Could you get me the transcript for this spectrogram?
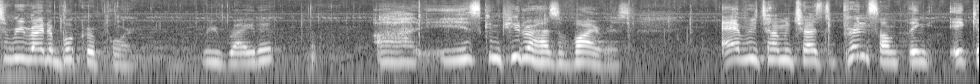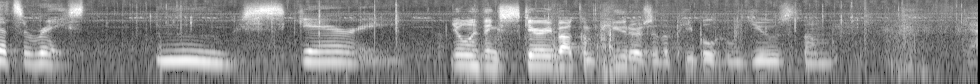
to rewrite a book report. Rewrite it? Uh, his computer has a virus. Every time he tries to print something, it gets erased. Ooh, scary. The only thing scary about computers are the people who use them. Yeah,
